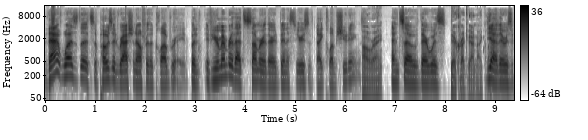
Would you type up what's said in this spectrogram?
That was the supposed rationale for the club raid. But if you remember that summer, there had been a series of nightclub shootings. Oh, right. And so there was, They're cracking down nightclubs. yeah, there was a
